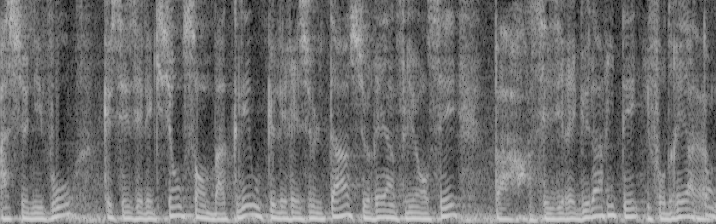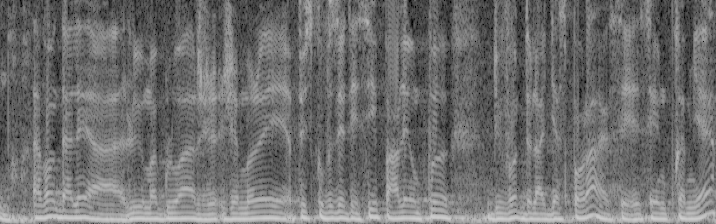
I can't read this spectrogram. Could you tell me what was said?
à ce niveau que ces élections sont bâclées ou que les résultats seraient influencés par ces irrégularités. Il faudrait attendre. Avant d'aller à Magloire, j'aimerais, puisque vous êtes ici, parler un peu du vote de la diaspora. C'est une première,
